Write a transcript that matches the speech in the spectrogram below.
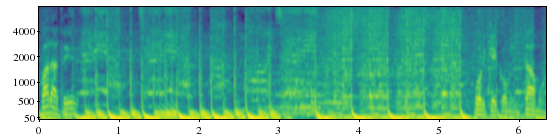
Prepárate, porque comenzamos.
